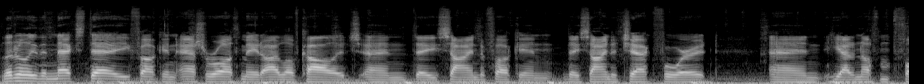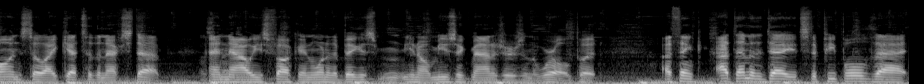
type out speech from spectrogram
literally the next day fucking Asher Roth made I Love College and they signed a fucking they signed a check for it and he had enough funds to like get to the next step That's and right. now he's fucking one of the biggest you know music managers in the world but I think at the end of the day it's the people that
